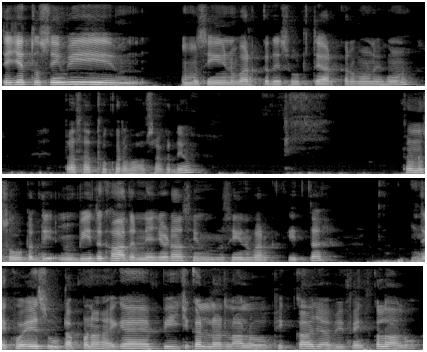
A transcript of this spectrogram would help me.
ਤੇ ਜੇ ਤੁਸੀਂ ਵੀ ਮਸ਼ੀਨ ਵਰਕ ਦੇ ਸੂਟ ਤਿਆਰ ਕਰਵਾਉਣੇ ਹੋਣ, ਤਾਂ ਸਾਥੋਂ ਕਰਵਾ ਸਕਦੇ ਹੋ। ਤੁਹਾਨੂੰ ਸੂਟ ਦੀ, ਵੀ ਦਿਖਾ ਦਿੰਨੇ ਆ ਜਿਹੜਾ ਅਸੀਂ ਮਸ਼ੀਨ ਵਰਕ ਕੀਤਾ। ਦੇਖੋ, ਇਹ ਸੂਟ ਆਪਣਾ ਹੈਗਾ ਪੀਚ ਕਲਰ ਲਾ ਲਓ, ਫਿੱਕਾ ਜਾਂ ਵੀ ਪਿੰਕ ਲਾ ਲਓ।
